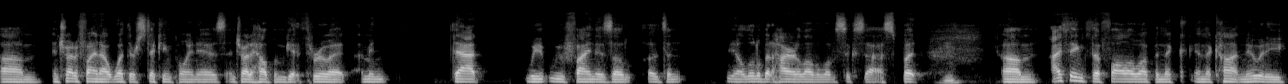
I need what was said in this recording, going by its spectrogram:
um, and try to find out what their sticking point is and try to help them get through it, I mean, that we we find is a it's an you know a little bit higher level of success. But Mhm. um, I think the follow up and the and the continuity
